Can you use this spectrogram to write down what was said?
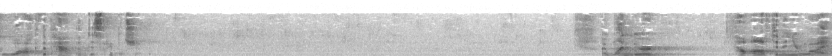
To walk the path of discipleship. I wonder how often in your life,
